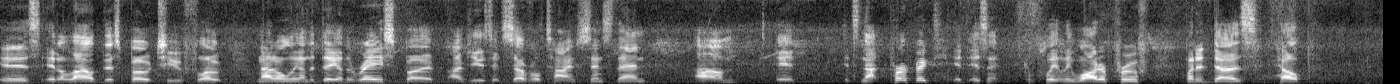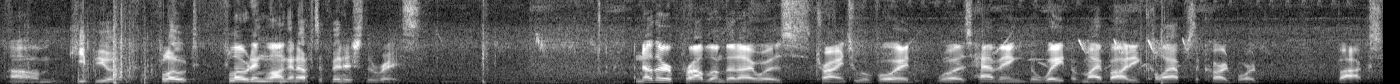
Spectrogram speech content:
is it allowed this boat to float not only on the day of the race, but I've used it several times since then. Um, it it's not perfect, it isn't completely waterproof, but it does help um, keep you afloat, floating long enough to finish the race. Another problem that I was trying to avoid was having the weight of my body collapse the cardboard box.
